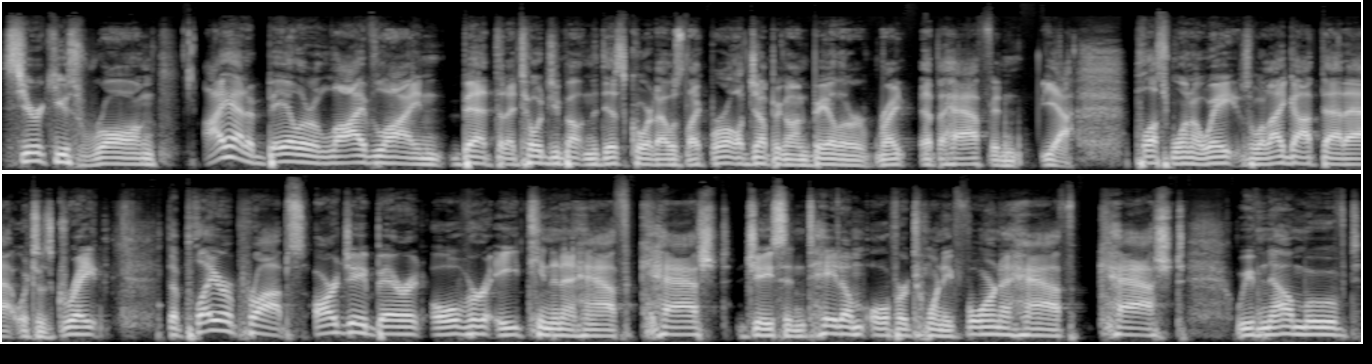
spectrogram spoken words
Syracuse wrong. I had a Baylor live line bet that I told you about in the Discord. I was like, we're all jumping on Baylor right at the half, and yeah, plus one hundred eight is what I got that at, which is great. The player props: R.J. Barrett over 18 and a half, cashed. Jayson Tatum over 24 and a half, cashed. We've now moved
